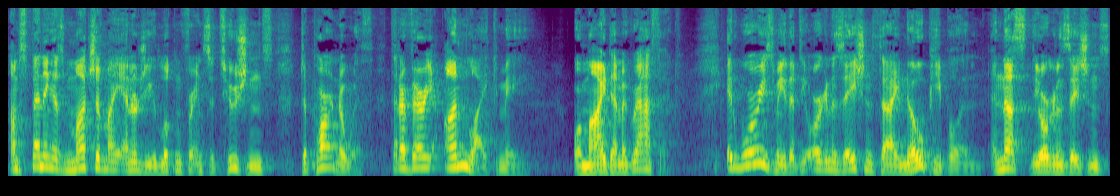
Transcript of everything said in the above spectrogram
I'm spending as much of my energy looking for institutions to partner with that are very unlike me or my demographic. It worries me that the organizations that I know people in, and thus the organizations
